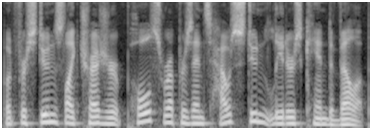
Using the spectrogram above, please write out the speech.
But for students like Treasure, Pulse represents how student leaders can develop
